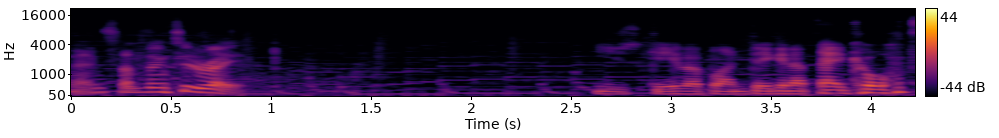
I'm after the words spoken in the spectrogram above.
And something to write. You just gave up on digging up that gold.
